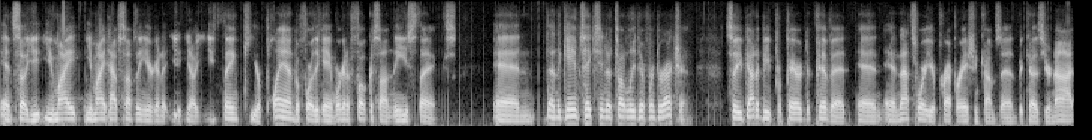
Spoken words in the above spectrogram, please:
And so you, you might you might have something you're gonna you, you know you think your plan before the game. We're to focus on these things, and then the game takes you in a totally different direction. So you've got to be prepared to pivot, and and that's where your preparation comes in because you're not,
